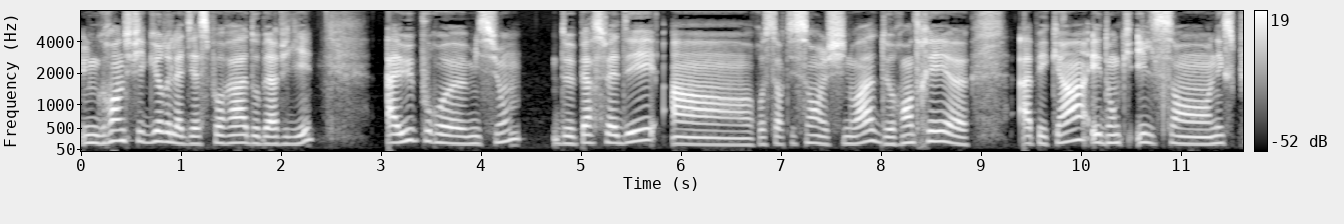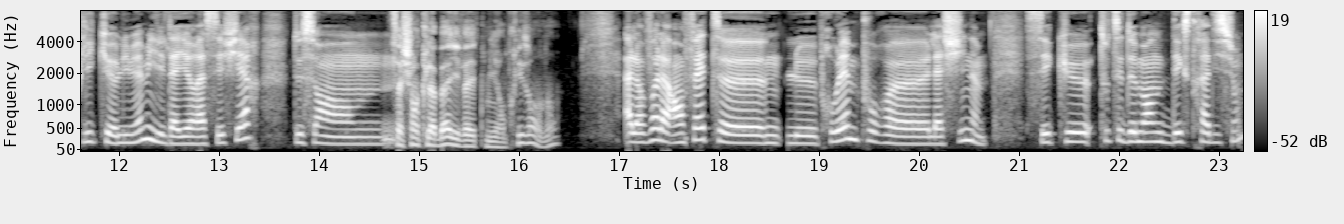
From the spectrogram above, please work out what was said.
une grande figure de la diaspora d'Aubervilliers a eu pour mission de persuader un ressortissant chinois de rentrer à Pékin et donc il s'en explique lui-même. Il est d'ailleurs assez fier de s'en. Sachant que là-bas, il va être mis en prison, non? Alors voilà, en fait, euh, le problème pour euh, la Chine, c'est que toutes ces demandes d'extradition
